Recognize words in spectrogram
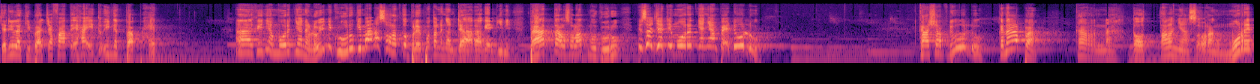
Jadi lagi baca fatihah itu ingat bab head. Akhirnya muridnya, loh ini guru gimana sholat kok belepotan dengan darah kayak gini? Batal sholatmu guru, bisa jadi muridnya nyampe dulu kasyaf dulu. Kenapa? Karena totalnya seorang murid,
